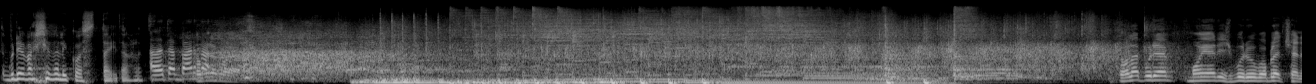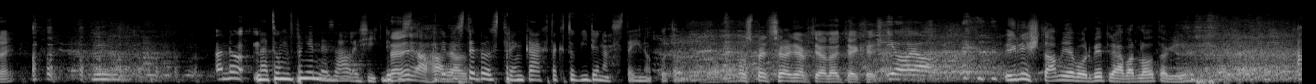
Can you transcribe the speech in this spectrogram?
To bude vaše velikost tady tahle. Ale ta barva... Dobre, Tohle bude moje, když budu oblečený. Mm. Ano, na tom úplně nezáleží. Kdybyste, Ne, aha, kdybyste já- byl v trenkách, tak to vyjde na stejno potom. No speciálně v těchto těch ještě. Jo, jo. I když tam je odvětrávadlo, takže... A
